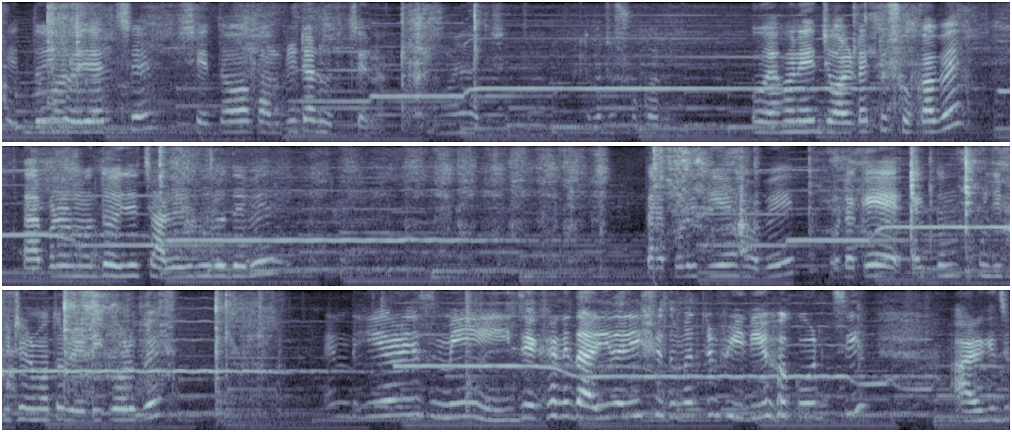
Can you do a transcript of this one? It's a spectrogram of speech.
সেদ্ধই হয়ে যাচ্ছে। সেদ্ধ হওয়া কমপ্লিট আর হচ্ছে না। ও এখন এই জলটা একটু শোকাবে। তারপরের মধ্যে ওই যে চালের গুঁড়ো দেবে। তারপরে গিয়ে হবে ওটাকে একদম পুলি পিঠের মতো রেডি করবে। অ্যান্ড হিয়ার ইজ মি যেখানে দাঁড়িয়ে দাঁড়িয়ে শুধুমাত্র ভিডিও করছি। আর কিছু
